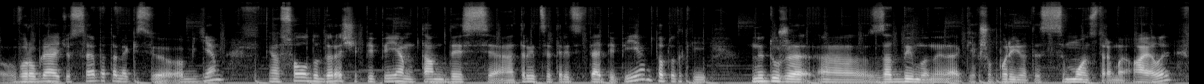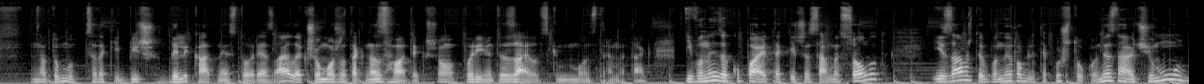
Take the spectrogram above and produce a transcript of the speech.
виробляють у себе там якийсь об'єм. Солоду, до речі, PPM там десь 30-35 PPM, тобто такий не дуже е, задимлений, якщо порівнювати з монстрами Айли. Тому це таки більш делікатна історія з Айли, якщо можна так назвати, якщо порівнювати з айловськими монстрами. Так? І вони закупають такий же самий солод, і завжди вони роблять таку штуку. Не знаю чому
